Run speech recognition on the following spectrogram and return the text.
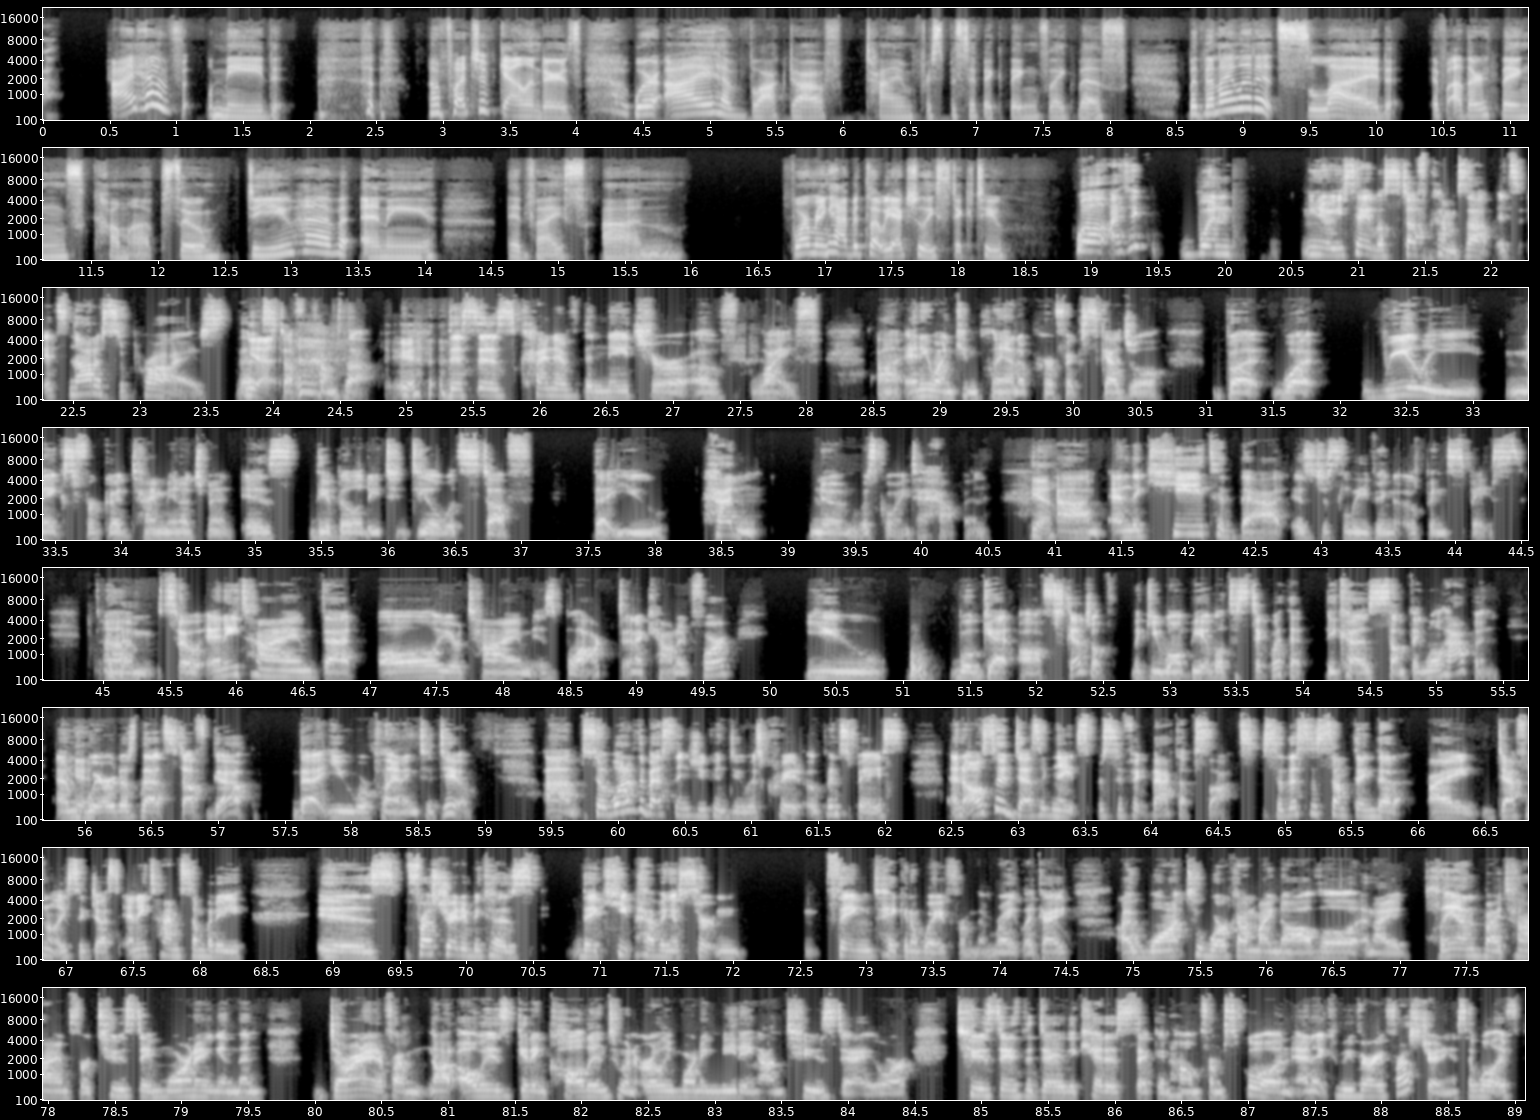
I have made a bunch of calendars where I have blocked off time for specific things like this, but then I let it slide if other things come up. So, do you have any advice on forming habits that we actually stick to? Well, I think when you know you say well stuff comes up it's it's not a surprise that yeah. stuff comes up yeah. this is kind of the nature of life uh, anyone can plan a perfect schedule but what really makes for good time management is the ability to deal with stuff that you hadn't known was going to happen yeah um, and the key to that is just leaving open space Okay. Um, so anytime that all your time is blocked and accounted for, you will get off schedule. Like you won't be able to stick with it because something will happen. And yeah. where does that stuff go that you were planning to do? Um, so one of the best things you can do is create open space and also designate specific backup slots. So this is something that I definitely suggest anytime somebody is frustrated because they keep having a certain thing taken away from them right? Like i i want to work on my novel and i planned my time for tuesday morning and then darn it if i'm not always getting called into an early morning meeting on tuesday or tuesday's the day the kid is sick and home from school and, and it can be very frustrating. I say well if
